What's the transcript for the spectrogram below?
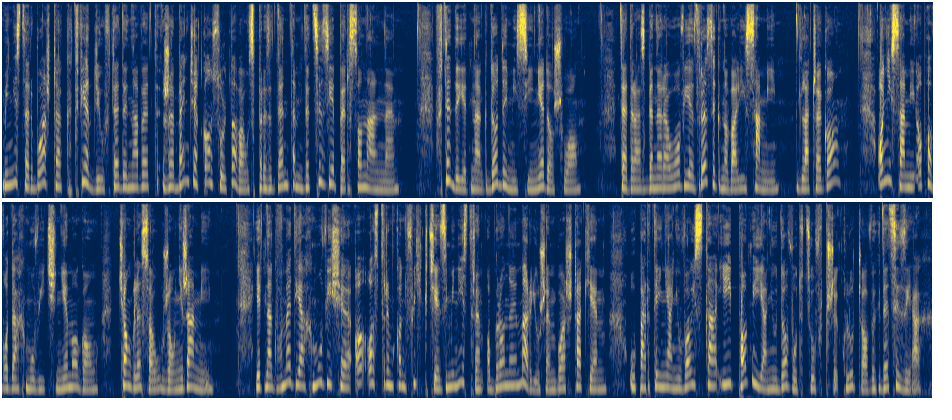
Minister Błaszczak twierdził wtedy nawet, że będzie konsultował z prezydentem decyzje personalne. Wtedy jednak do dymisji nie doszło. Teraz generałowie zrezygnowali sami. Dlaczego? Oni sami o powodach mówić nie mogą, ciągle są żołnierzami. Jednak w mediach mówi się o ostrym konflikcie z ministrem obrony Mariuszem Błaszczakiem, upartyjnianiu wojska i pomijaniu dowódców przy kluczowych decyzjach.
